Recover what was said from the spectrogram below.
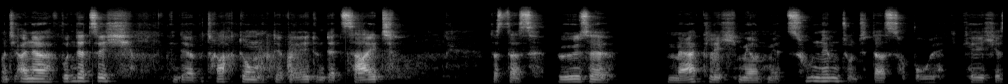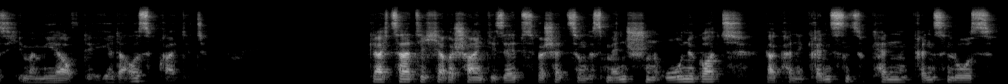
Manch einer wundert sich in der Betrachtung der Welt und der Zeit, dass das Böse merklich mehr und mehr zunimmt und das, obwohl die Kirche sich immer mehr auf der Erde ausbreitet. Gleichzeitig aber scheint die Selbstüberschätzung des Menschen ohne Gott gar keine Grenzen zu kennen, grenzenlos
